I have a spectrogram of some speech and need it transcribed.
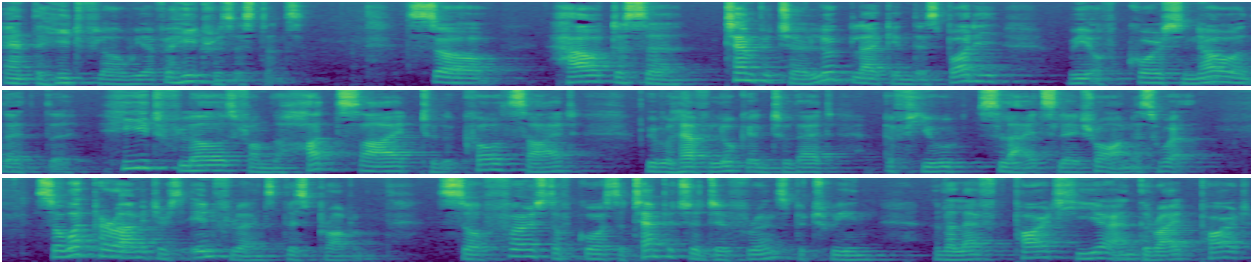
and the heat flow, we have a heat resistance. So how does the temperature look like in this body? We of course know that the heat flows from the hot side to the cold side we will have a look into that a few slides later on as well. So what parameters influence this problem? So first, of course, the temperature difference between the left part here and the right part,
